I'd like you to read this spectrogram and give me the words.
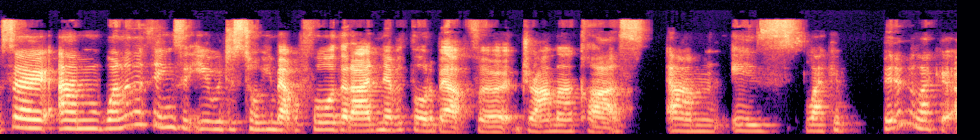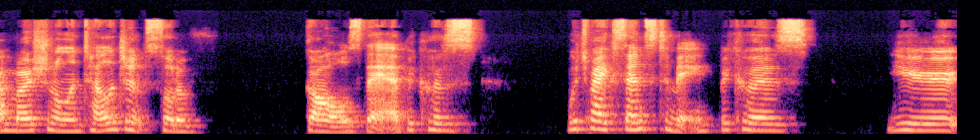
So um one of the things that you were just talking about before that i'd never thought about for drama class um is like a bit of like emotional intelligence sort of goals there because which makes sense to me because you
